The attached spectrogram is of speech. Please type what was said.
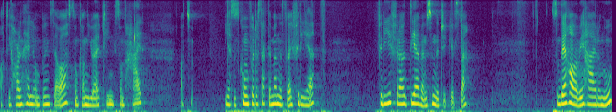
at vi har Den hellige ånd på innsida av oss som kan gjøre ting sånn her. At Jesus kom for å sette mennesker i frihet. Fri fra djevelens undertrykkelse. Så det har vi her og nå,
